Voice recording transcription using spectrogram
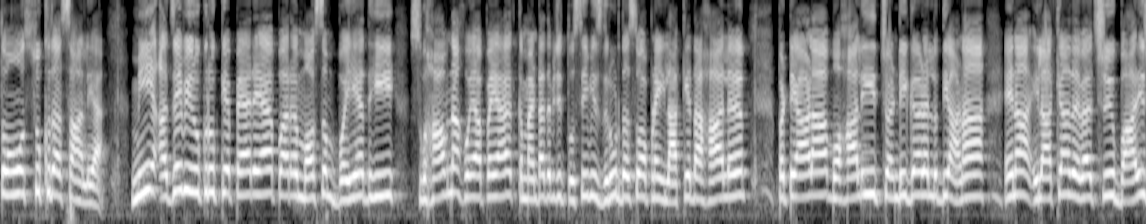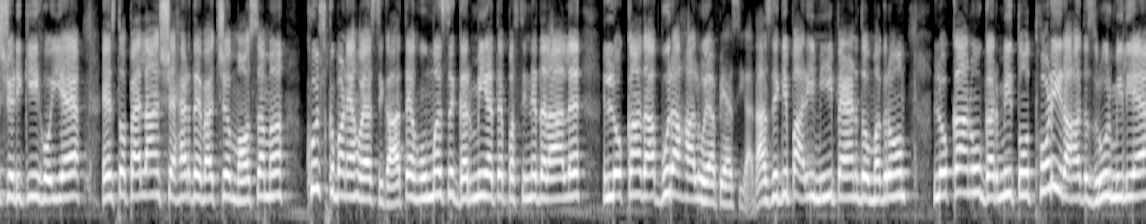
ਤੋਂ ਸੁੱਖ ਦਾ ਸਾਹ ਲਿਆ। ਮੀਂਹ ਅਜੇ ਵੀ ਰੁਕ ਰੁਕ ਕੇ ਪੈ ਰਿਹਾ ਹੈ ਪਰ ਮੌਸਮ ਬੇहद ਹੀ ਸੁਹਾਵਣਾ ਹੋਇਆ ਪਿਆ। ਹੈ ਕਮੈਂਟਾਂ ਦੇ ਵਿੱਚ ਤੁਸੀਂ ਵੀ ਜ਼ਰੂਰ ਦੱਸੋ ਆਪਣੇ ਇਲਾਕੇ ਦਾ ਹਾਲ। ਪਟਿਆਲਾ, ਮੋਹਾਲੀ, ਚੰਡੀਗੜ੍ਹ, ਲੁਧਿਆਣਾ, ਇਹਨਾਂ ਇਲਾਕਿਆਂ ਦੇ ਵਿੱਚ ਬਾਰਿਸ਼ ਜਿਹੜੀ ਕੀ ਹੋਈ ਹੈ। ਇਸ ਤੋਂ ਪਹਿਲਾਂ ਸ਼ਹਿਰ ਦੇ ਵਿੱਚ ਮੌਸਮ ਖੁਸ਼ਕ ਬਣਿਆ ਹੋਇਆ ਸੀਗਾ ਤੇ ਹੁਮਸ, ਗਰਮੀ ਅਤੇ ਪਸੀਨੇ ਦੇ ਨਾਲ ਲੋਕਾਂ ਦਾ ਬੁਰਾ ਹਾਲ ਹੋਇਆ ਪਿਆ ਸੀਗਾ। ਦੱਸਦੇ ਕਿ ਭਾਰੀ ਮੀਂਹ ਪੈਣ ਤੋਂ ਮਗਰੋਂ ਲੋਕਾਂ ਨੂੰ ਗਰਮੀ ਤੋਂ ਥੋੜੀ ਰਾਹਤ ਜ਼ਰੂਰ ਮਿਲੀ ਹੈ।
